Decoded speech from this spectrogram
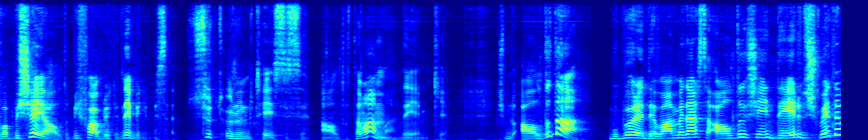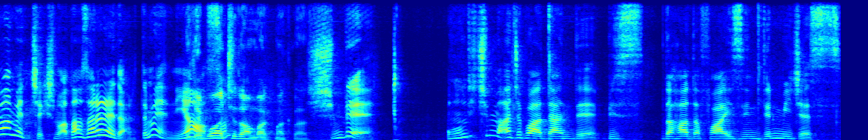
bir, bir şey aldı. Bir fabrika ne bileyim mesela süt ürünü tesisi aldı tamam mı diyelim ki. Şimdi aldı da bu böyle devam ederse aldığı şeyin değeri düşmeye devam edecek. Şimdi adam zarar eder değil mi? Niye Bir de alsın? bu açıdan bakmak lazım. Şimdi onun için mi acaba dendi biz daha da faiz indirmeyeceğiz.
